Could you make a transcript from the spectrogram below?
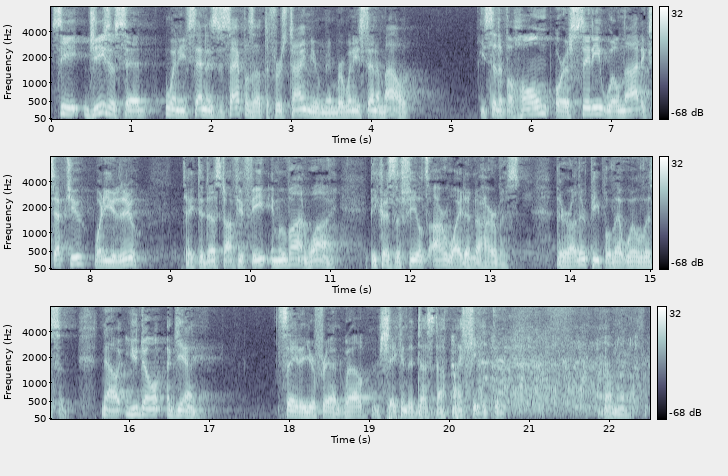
See, Jesus said when he sent his disciples out the first time, you remember, when he sent them out, he said, if a home or a city will not accept you, what do you to do? Take the dust off your feet and move on. Why? Because the fields are white unto harvest. There are other people that will listen. Now, you don't, again, say to your friend, well, I'm shaking the dust off my feet. And, no, no, no.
